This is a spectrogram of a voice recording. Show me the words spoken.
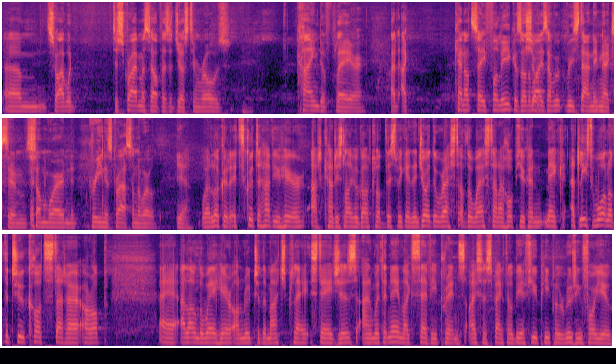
Um, so I would describe myself as a Justin Rose kind of player. And I cannot say fully because otherwise Sure. I would be standing next to him somewhere in the greenest grass in the world. Yeah. Well, look, it's good to have you here at County Sligo Golf Club this weekend. Enjoy the rest of the West, and I hope you can make at least one of the two cuts that are, are up uh, along the way here en route to the match play stages. And with a name like Seve Prins, I suspect there'll be a few people rooting for you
